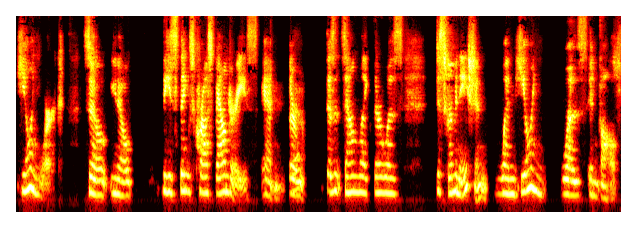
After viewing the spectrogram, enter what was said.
healing work. So, you know, these things cross boundaries and there yeah. doesn't sound like there was discrimination when healing was involved,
